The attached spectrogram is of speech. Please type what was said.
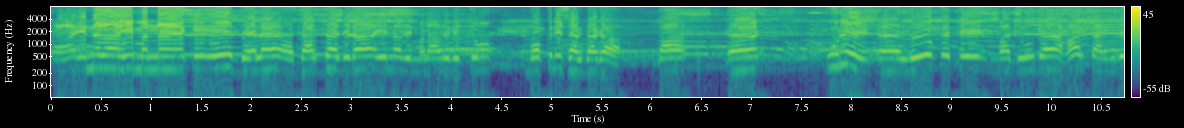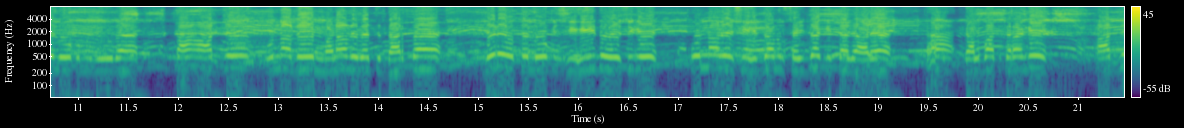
ਤਾਂ ਇਹਨਾਂ ਦਾ ਇਹ ਮੰਨਣਾ ਹੈ ਕਿ ਇਹ ਦਿਲ ਹੈ, ਦਰਦ ਹੈ ਜਿਹੜਾ ਇਹਨਾਂ ਦੇ ਮਨਾਂ ਦੇ ਵਿੱਚੋਂ ਮੁੱਕ ਨਹੀਂ ਸਕਦਾਗਾ। ਤਾਂ ਪੂਰੇ ਲੋਕ ਇੱਥੇ ਮੌਜੂਦ ਹੈ, ਹਰ ਧਰਮ ਦੇ ਲੋਕ ਮੌਜੂਦ ਹੈ। ਤਾਂ ਅੱਜ ਉਹਨਾਂ ਦੇ ਮਨਾਂ ਦੇ ਵਿੱਚ ਦਰਦ ਹੈ। ਜਿਹੜੇ ਉੱਥੇ ਲੋਕ ਸ਼ਹੀਦ ਹੋਏ ਸੀਗੇ, ਉਹਨਾਂ ਦੇ ਸ਼ਹੀਦਾਂ ਨੂੰ ਸਜਦਾ ਕੀਤਾ ਜਾ ਰਿਹਾ ਤਾਂ ਗੱਲਬਾਤ ਕਰਾਂਗੇ। ਅੱਜ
